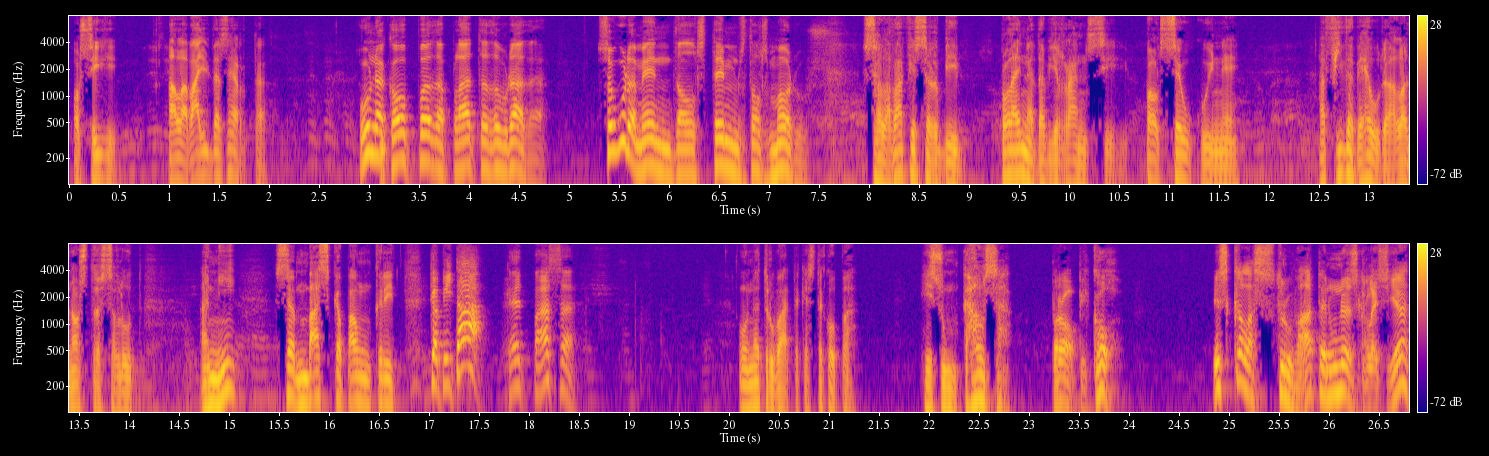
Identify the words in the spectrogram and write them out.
o sigui, a la vall deserta. Una copa de plata daurada, segurament dels temps dels moros. Se la va fer servir plena de birranci pel seu cuiner, a fi de veure la nostra salut. A mi se'm va escapar un crit. Capità! Què et passa? On ha trobat aquesta copa? És un calze. Però, Picó, és que l'has trobat en una església?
